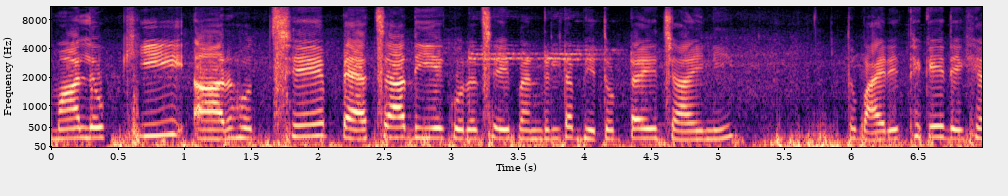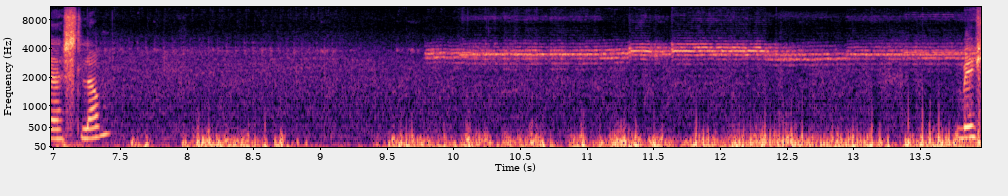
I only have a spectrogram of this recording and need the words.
মা লক্ষ্মী আর হচ্ছে প্যাঁচা দিয়ে করেছে এই প্যান্ডেলটা, ভেতরটায় যায়নি। তো বাইরের থেকেই দেখে আসলাম। বেশ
